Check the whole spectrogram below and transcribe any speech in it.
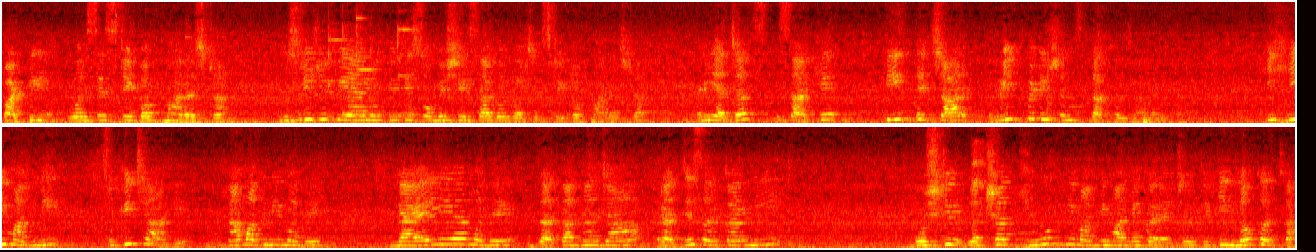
Patil versus state of Maharashtra. दुसरी जी पी आय एल होती ती Somesh Kshirsagar versus state of Maharashtra. आणि याच्याच सारखे तीन ते चार रिट पिटिशन्स दाखल झाल्या होत्या. की ही मागणी चुकीची आहे. ह्या मागणीमध्ये न्यायालयामध्ये जाताना ज्या राज्य सरकारनी गोष्टी लक्षात घेऊन ही मागणी मान्य करायची होती की न करता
